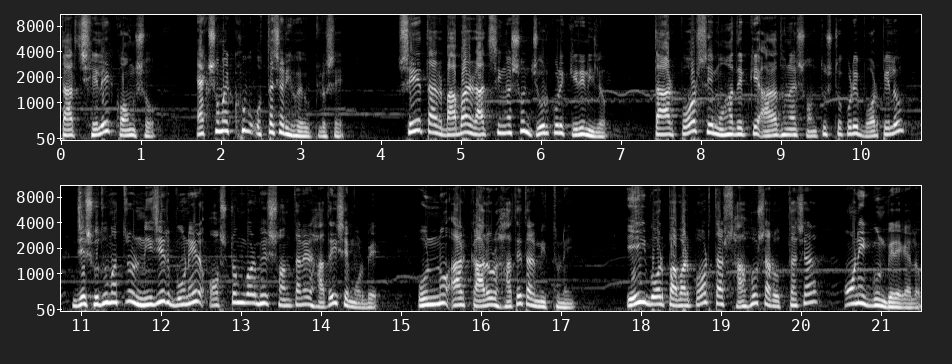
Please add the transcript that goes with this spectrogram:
তার ছেলে কংস একসময় খুব অত্যাচারী হয়ে উঠল সে। সে তার বাবার রাজসিংহাসন জোর করে কেড়ে নিল। তারপর সে মহাদেবকে আরাধনায় সন্তুষ্ট করে বর পেল যে শুধুমাত্র নিজের বোনের অষ্টম গর্ভের সন্তানের হাতেই সে মরবে, অন্য আর কারোর হাতে তার মৃত্যু নেই। এই বর পাবার পর তার সাহস আর অত্যাচার অনেক গুণ বেড়ে গেল।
